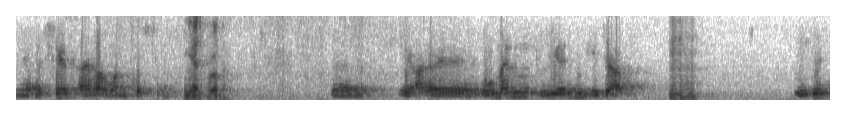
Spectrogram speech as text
Yeah, Sheikh, I have one question. Yes, brother. Uh, a woman wearing hijab, Mhm. is it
